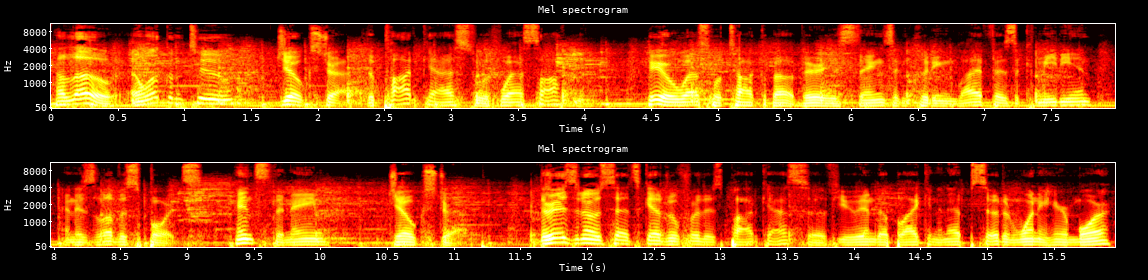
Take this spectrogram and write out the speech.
Hello, and welcome to Jokestrap, the podcast with Wes Hoffman. Here, Wes will talk about various things, including life as a comedian and his love of sports, hence the name Jokestrap. There is no set schedule for this podcast, so if you end up liking an episode and want to hear more,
